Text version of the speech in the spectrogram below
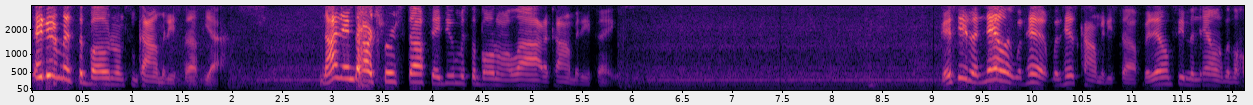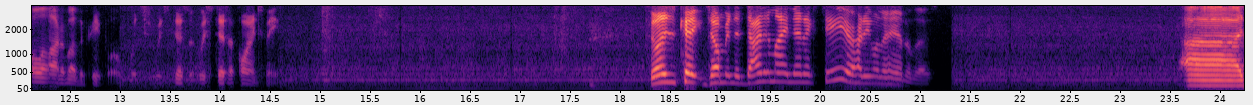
they do miss the boat on some comedy stuff. Yes, not into our true stuff. They do miss the boat on a lot of comedy things. They seem to nail it with him with his comedy stuff, but they don't seem to nail it with a whole lot of other people, which which dis- which disappoints me. So I just jump into Dynamite and NXT, or how do you want to handle this? Uh,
